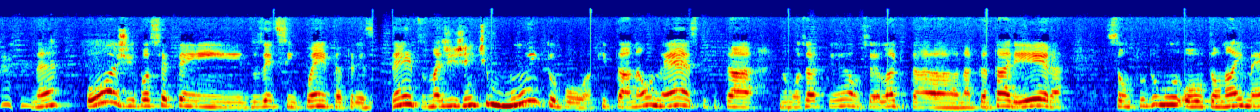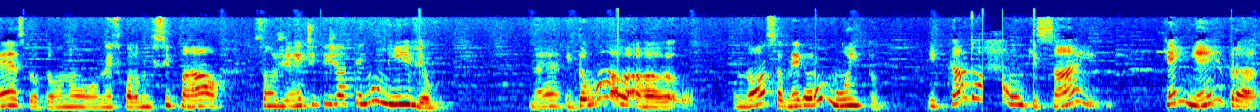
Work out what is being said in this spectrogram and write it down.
né? Hoje você tem 250, 300, mas de gente muito boa, que está na Unesp, que está no Mozartão, sei lá, que está na Cantareira, são tudo, ou estão na IMESP, ou estão na escola municipal, são gente que já tem um nível, né? Então, a, a, nossa, melhorou muito. E cada um que sai, quem entra,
